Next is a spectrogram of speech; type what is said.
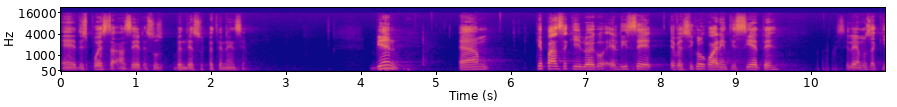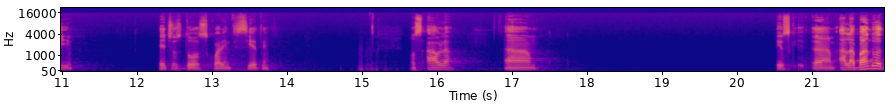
eh, dispuesta a hacer sus, vender sus pertenencias. Bien, ¿qué pasa aquí luego? Él dice, el versículo 47, si leemos aquí Hechos 2, 47, nos habla alabando a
